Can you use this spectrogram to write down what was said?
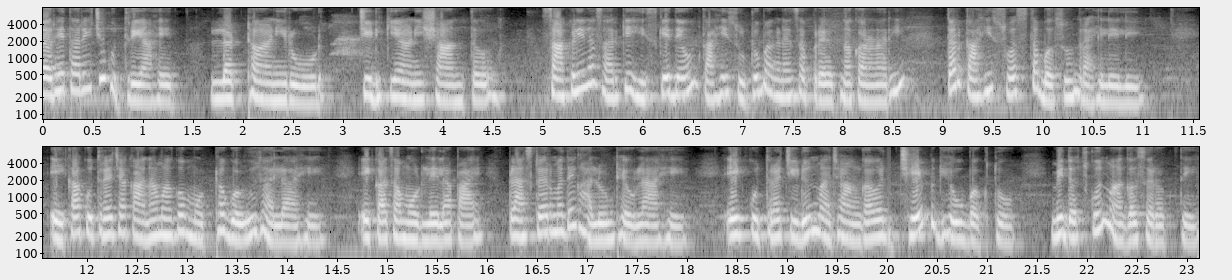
तऱ्हेतऱ्हेची कुत्री आहेत. लठ्ठ आणि रोड चिडकी आणि शांत. साखळीला सारखे हिसके देऊन काही सुटू बघण्याचा प्रयत्न करणारी तर काही स्वस्त बसून राहिलेली. एका कुत्र्याच्या कानामागं मोठं गळू झालं आहे. एकाचा मोडलेला पाय प्लास्टरमध्ये घालून ठेवला आहे. एक कुत्रा चिडून माझ्या अंगावर झेप घेऊ बघतो. मी दचकून मागं सरकते.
